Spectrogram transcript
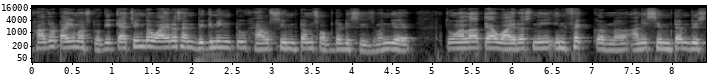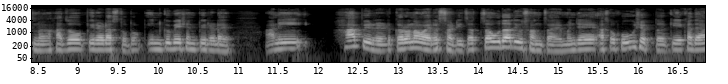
हा जो टाईम असतो की catching the virus and beginning to have symptoms of the disease म्हणजे तुम्हाला त्या व्हायरसनी इन्फेक्ट करणं आणि सिम्पटम दिसणं हा जो पिरियड असतो तो इन्क्युबेशन पिरियड आहे. आणि हा पिरियड करोना व्हायरससाठीचा चौदा दिवसांचा आहे. म्हणजे असं होऊ शकतं की एखाद्या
